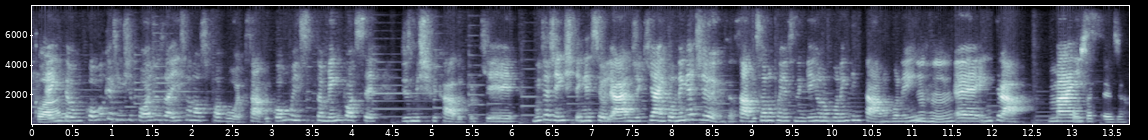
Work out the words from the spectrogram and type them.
É, claro. É, então, como que a gente pode usar isso a nosso favor, sabe? Como isso também pode ser desmistificado, porque muita gente tem esse olhar de que, ah, então nem adianta, sabe? Se eu não conheço ninguém, eu não vou nem tentar, não vou nem uhum. é, entrar. Mas Com certeza.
